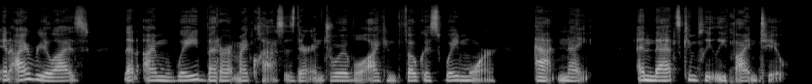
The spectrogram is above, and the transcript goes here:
And I realized that I'm way better at my classes. They're enjoyable. I can focus way more at night. And that's completely fine too.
